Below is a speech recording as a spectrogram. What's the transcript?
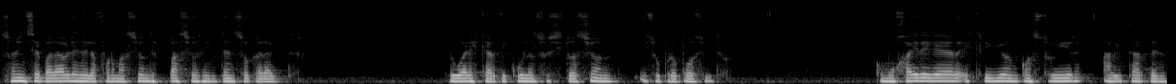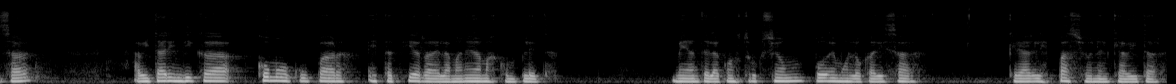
son inseparables de la formación de espacios de intenso carácter, lugares que articulan su situación y su propósito. Como Heidegger escribió en Construir, Habitar, Pensar, habitar indica cómo ocupar esta tierra de la manera más completa. Mediante la construcción podemos localizar, crear el espacio en el que habitar.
